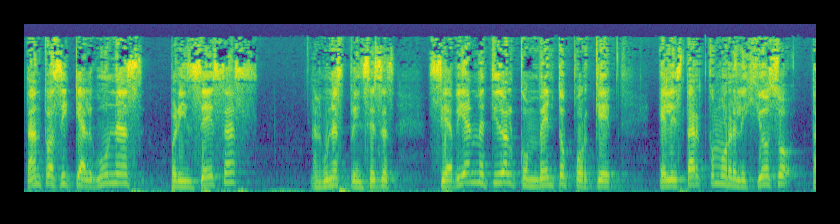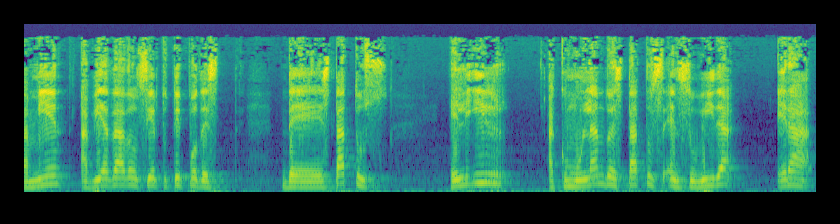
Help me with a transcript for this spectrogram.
Tanto así que algunas princesas, algunas princesas, se habían metido al convento porque el estar como religioso también había dado cierto tipo de estatus. el ir acumulando estatus en su vida era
